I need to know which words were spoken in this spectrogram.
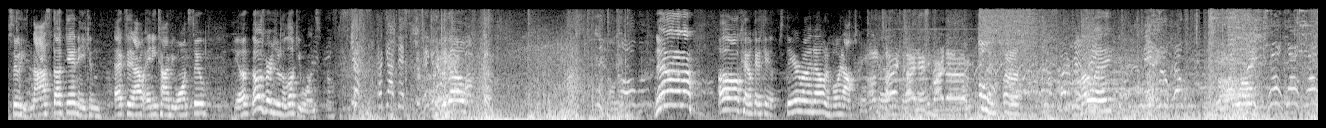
suit he's not stuck in, and he can exit out anytime he wants to. Yeah, those versions are the lucky ones. Yeah, I got this. Take it Here we go. No, no, no, no. Oh, okay, okay, okay. Steer right now and avoid obstacles. Okay. tight, tiny spider! Oh, uh, Spider-Man, out of the way. need a little help. Whoa, whoa, whoa!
